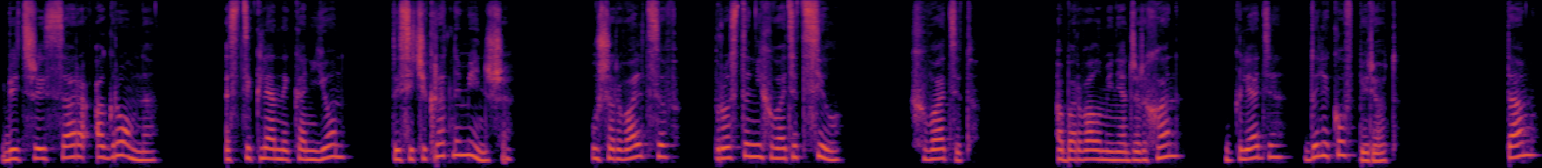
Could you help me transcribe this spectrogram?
Ведь Шейсара огромна, а стеклянный каньон тысячекратно меньше. У шарвальцев просто не хватит сил. Хватит. Оборвал меня Джерхан, глядя далеко вперед. Там,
